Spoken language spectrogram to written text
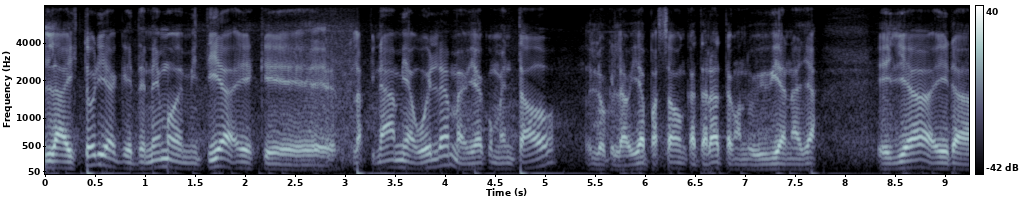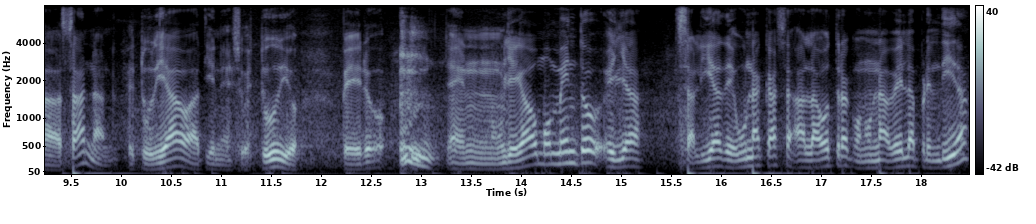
La historia que tenemos de mi tía es que la finada mi abuela me había comentado lo que le había pasado en Catarata cuando vivían allá. Ella era sana, estudiaba, tiene su estudio, pero en un llegado momento ella salía de una casa a la otra con una vela prendida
